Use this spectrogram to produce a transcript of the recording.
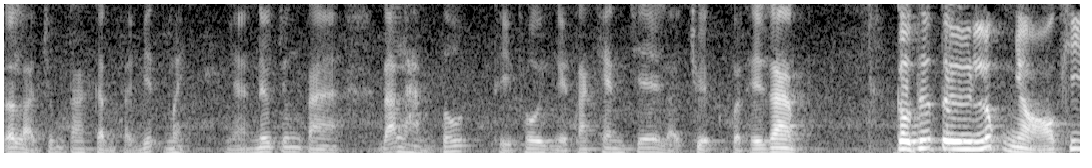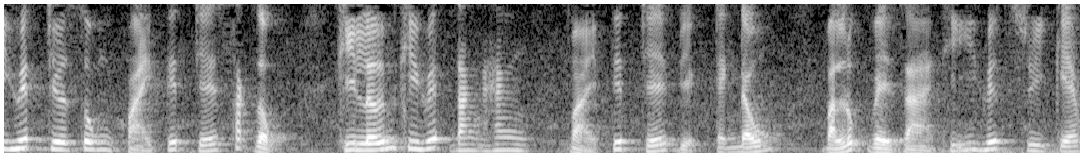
đó là chúng ta cần phải biết mình nhé. nếu chúng ta đã làm tốt thì thôi, người ta khen chê là chuyện của thế gian. Câu thứ tư, lúc nhỏ khi huyết chưa sung phải tiết chế sắc dục. Khi lớn khi huyết đang hăng, phải tiết chế việc tranh đấu và lúc về già, khí huyết suy kém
